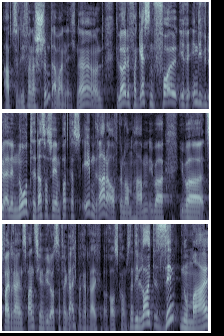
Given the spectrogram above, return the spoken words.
abzuliefern. Das stimmt aber nicht. Ne? Und die Leute vergessen voll ihre individuelle Note, das, was wir im Podcast eben gerade aufgenommen haben, über, über 223 und wie du aus der Vergleichbarkeit rauskommst. Ne? Die Leute sind nun mal,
